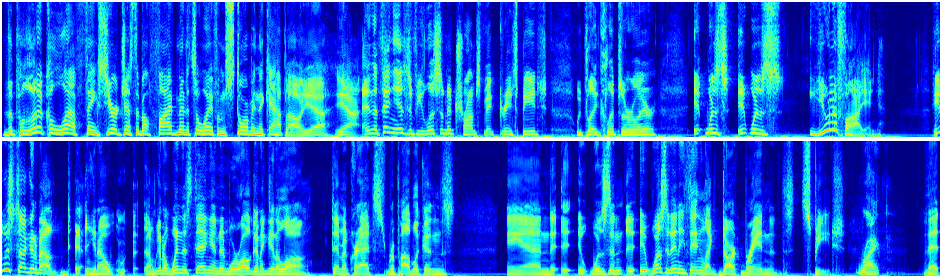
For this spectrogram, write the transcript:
the political left thinks you're just about five minutes away from storming the Capitol. Oh yeah, yeah. And the thing is, if you listen to Trump's victory speech, we played clips earlier. It was it was unifying. He was talking about, you know, I'm going to win this thing, and then we're all going to get along. Democrats, Republicans, and it, it wasn't it wasn't anything like Dark Brandon's speech Right. that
